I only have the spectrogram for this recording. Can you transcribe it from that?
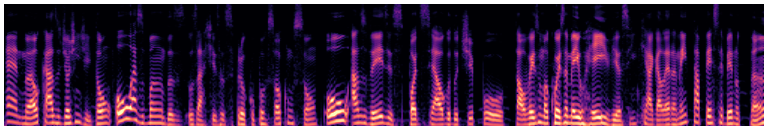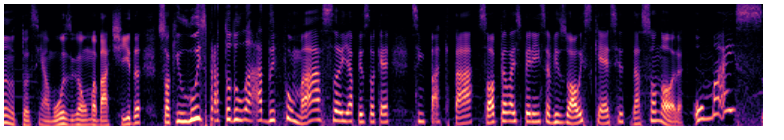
É, não é o caso de hoje em dia. Então, ou as bandas, os artistas se preocupam só com som, ou às vezes pode ser algo do tipo, talvez uma coisa meio rave, assim, que a galera nem tá percebendo tanto, assim, a música, uma batida, só que luz para todo lado e fumaça e a pessoa quer se impactar só pela experiência visual, esquece da sonora. O mais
